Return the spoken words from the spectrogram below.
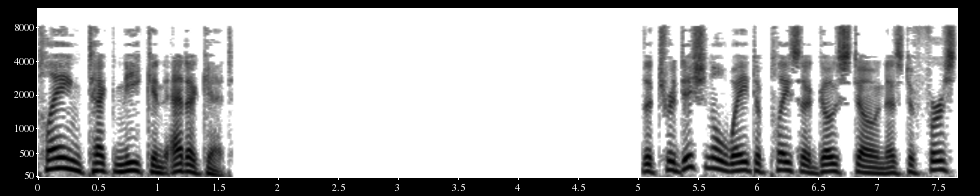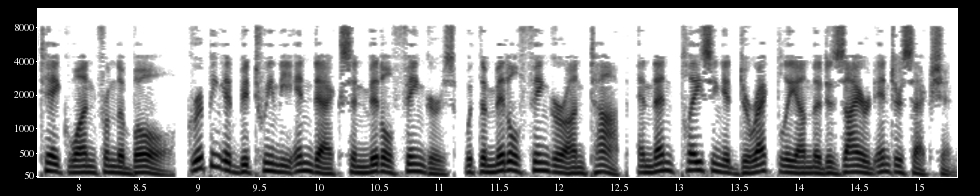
Playing technique and etiquette The traditional way to place a go stone is to first take one from the bowl, gripping it between the index and middle fingers, with the middle finger on top, and then placing it directly on the desired intersection.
